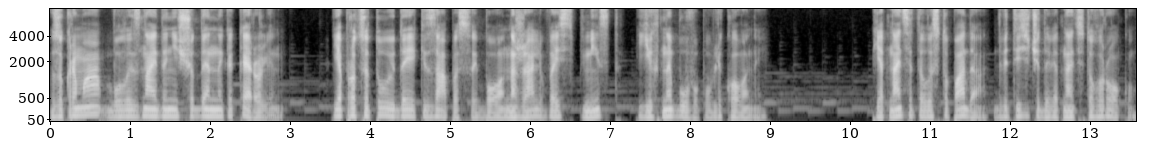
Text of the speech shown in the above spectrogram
Зокрема, були знайдені щоденники Керолін. Я процитую деякі записи, бо, на жаль, весь вміст їх не був опублікований. 15 листопада 2019 року.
